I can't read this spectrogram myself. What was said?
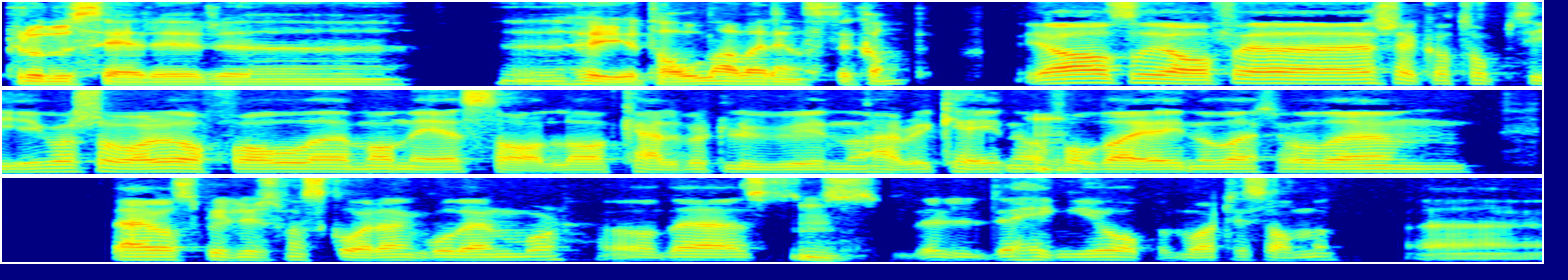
produserer uh, høye tall da, hver eneste kamp. Ja, altså ja, for jeg, jeg sjekka topp ti i går, så var det i hvert fall eh, Mané, Salah, Calvert Lewin og Harry Kane. i hvert mm. fall der inne der. Og det, det er jo spillere som har skåra en god del mål. og det, mm. det, det, henger jo åpenbart sammen. Uh,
